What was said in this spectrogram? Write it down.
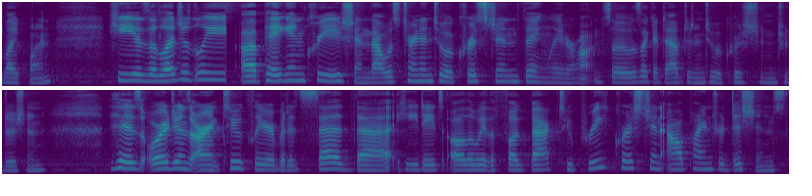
like one. He is allegedly a pagan creation that was turned into a Christian thing later on. So it was like adapted into a Christian tradition. His origins aren't too clear, but it's said that he dates all the way the fuck back to pre Christian alpine traditions,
